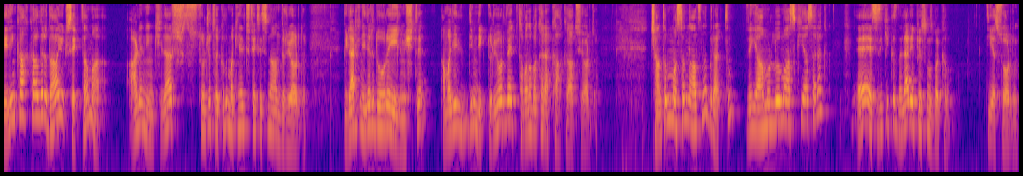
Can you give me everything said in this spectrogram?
Lil'in kahkahaları daha yüksekti ama Arlen'inkiler susturucu takılı makineli tüfek sesini andırıyordu. Gülerken ileri doğru eğilmişti ama Lil dimdik duruyor ve tavana bakarak kahkaha atıyordu. Çantamı masanın altına bıraktım ve yağmurluğumu askıya asarak ''Ee siz iki kız neler yapıyorsunuz bakalım?'' diye sordum.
